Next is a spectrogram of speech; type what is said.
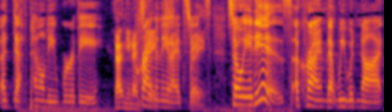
a death penalty worthy Not in the United crime in States, the United right. States. So it is a crime that we would not.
